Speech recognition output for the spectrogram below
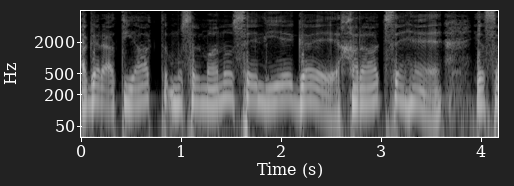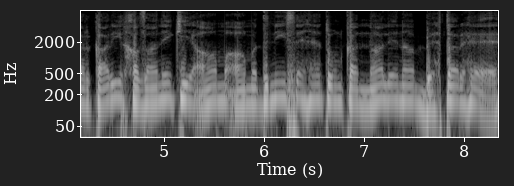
اگر عطیات مسلمانوں سے لیے گئے خراج سے ہیں یا سرکاری خزانے کی عام آمدنی سے ہیں تو ان کا نہ لینا بہتر ہے۔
